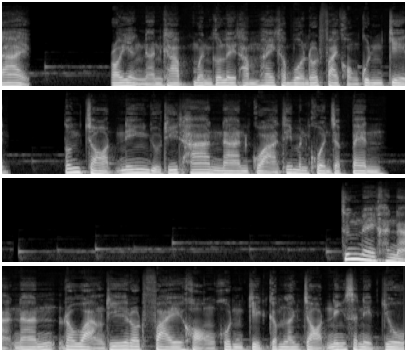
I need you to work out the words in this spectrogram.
ได้ เพราะอย่างนั้นครับมันก็เลยทำให้ขบวนรถไฟของคุณกิต ต้องจอดนิ่งอยู่ที่ท่านานกว่าที่มันควรจะเป็น ซึ่งในขณะนั้นระหว่างที่รถไฟของคุณกิตกำลังจอดนิ่งสนิทอยู่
